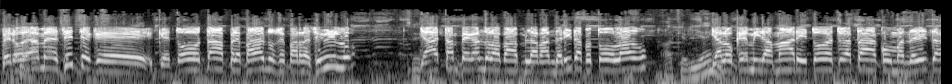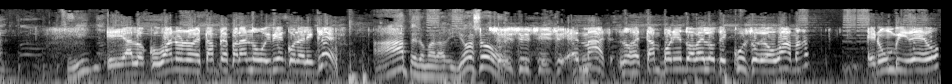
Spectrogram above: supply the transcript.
Pero déjame decirte que, que todo está preparándose para recibirlo. Ya están pegando la, ba- la banderita por todos lados. Ah, qué bien. Ya lo que es Miramar y todo esto ya está con banderita. Sí. Y a los cubanos nos están preparando muy bien con el inglés. Ah, pero maravilloso. Sí, sí, sí, sí. Es más, nos están poniendo a ver los discursos de Obama en un video.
